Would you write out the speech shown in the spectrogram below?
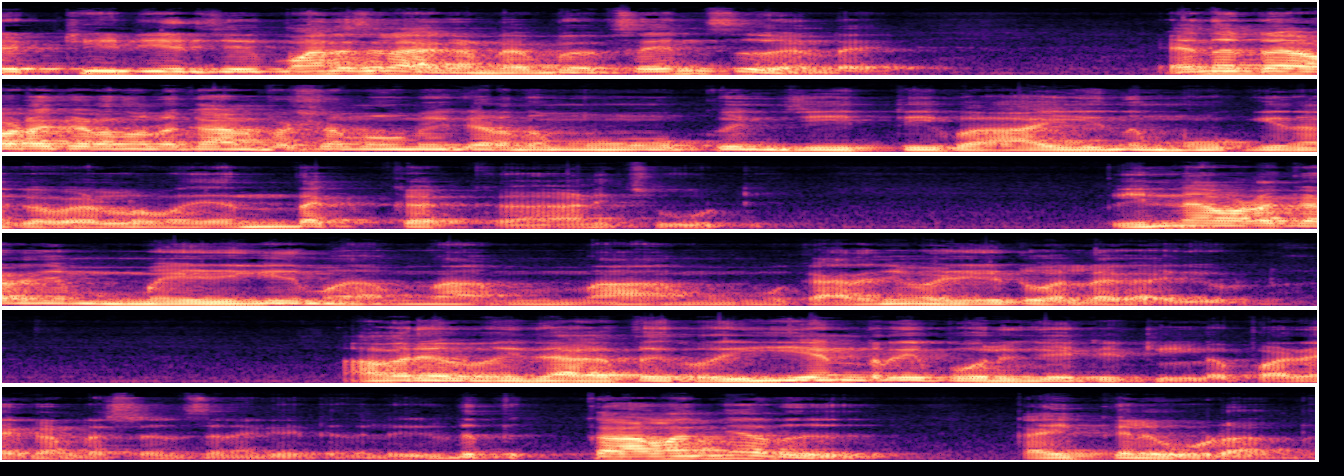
എട്ടി ഇടി അടിച്ച് മനസ്സിലാക്കണ്ടേ? സെൻസ് വേണ്ടേ? എന്നിട്ട് അവിടെ കിടന്നുകൊണ്ട് കൺഫെഷൻ റൂമിൽ കിടന്ന് മൂക്കും ചീറ്റി വായിന്ന് മൂക്കിന്നൊക്കെ വെള്ളം എന്തൊക്കെ കാണിച്ചു കൂട്ടി. പിന്നെ അവിടെ കിടഞ്ഞ് മെഴുകി കരഞ്ഞു മെഴുകിയിട്ട് വല്ല കാര്യമുണ്ട്. അവർ ഇതിനകത്ത് റീഎൻട്രി പോലും കയറ്റിയിട്ടില്ല പഴയ കണ്ടസ്റ്റൻസിനെ കയറ്റുന്നില്ല എടുത്ത് കളഞ്ഞത് കൈക്കൽ കൂടാണ്ട്.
